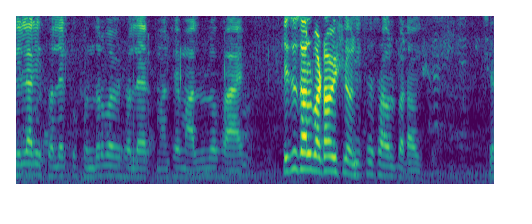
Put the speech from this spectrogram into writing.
ডিলারই চলে খুব সুন্দরভাবে চলে। মানুষের মালগুলো পায়। কিছু চাউল পাঠা হয়েছিল কিছু চাউল পাঠা হয়েছে আচ্ছা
